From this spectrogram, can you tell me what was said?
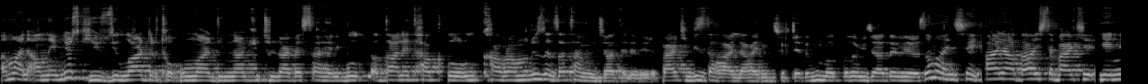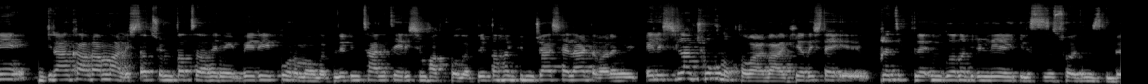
Ama hani anlayabiliyoruz ki yüzyıllardır toplumlar, dinler, kültürler vesaire hani bu adalet, hak, doğruluk kavramları üzerine zaten mücadele veriyor. Belki biz de hala hani Türkiye'de bu noktada mücadele veriyoruz ama hani şey hala daha işte belki yeni giren kavramlarla işte atıyorum data hani veri koruma olabilir, internete erişim hakkı olabilir. Daha güncel şeyler de var. Hani eleştirilen çok nokta var belki ya da işte e, pratikle uygulanabilirliğe ilgili sizin söylediğiniz gibi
